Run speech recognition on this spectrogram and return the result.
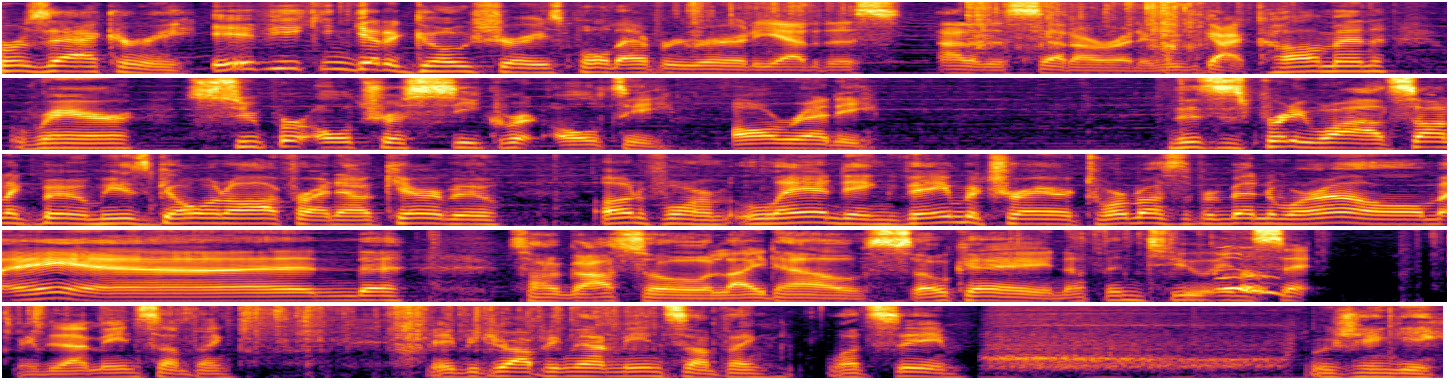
for Zachary. If he can get a Ghost Rare, he's pulled every rarity out of this out of this set already. We've got common, rare, super, ultra, secret, ulti already. This is pretty wild. Sonic Boom, he's going off right now. Caribou, Unform, Landing, Vain Betrayer, Torbus the Forbidden Realm, and Sargasso Lighthouse. Okay, nothing too insane. Maybe that means something. Maybe dropping that means something. Let's see. Bujingi,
